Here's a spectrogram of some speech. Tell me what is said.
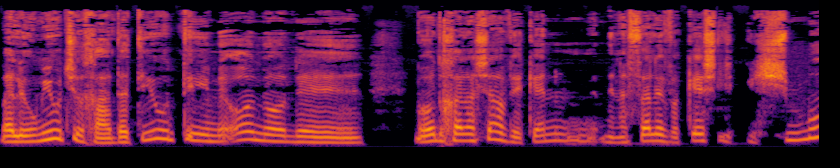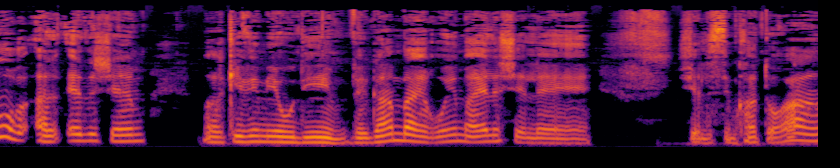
בלאומיות שלך, הדתיות היא מאוד מאוד, אה, מאוד חלשה, וכן מנסה לבקש לשמור על איזה שהם מרכיבים יהודיים, וגם באירועים האלה של, אה, של שמחת תורה,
